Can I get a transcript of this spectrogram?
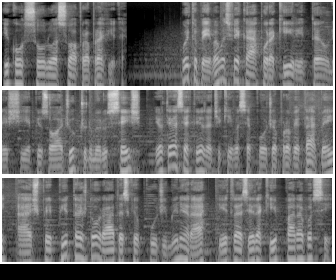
e consolo à sua própria vida. Muito bem, vamos ficar por aqui então neste episódio de número 6. Eu tenho a certeza de que você pôde aproveitar bem as pepitas douradas que eu pude minerar e trazer aqui para você.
